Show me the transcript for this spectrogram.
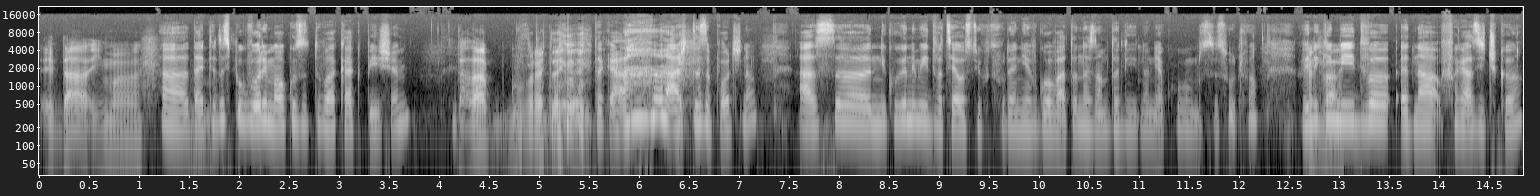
Е, да, има... А, дайте да си поговорим малко за това как пишем. Да, да, говорете. Така, аз ще започна. Аз а, никога не ми идва цяло стихотворение в главата, не знам дали на някого се случва. Винаги ли. ми идва една фразичка,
